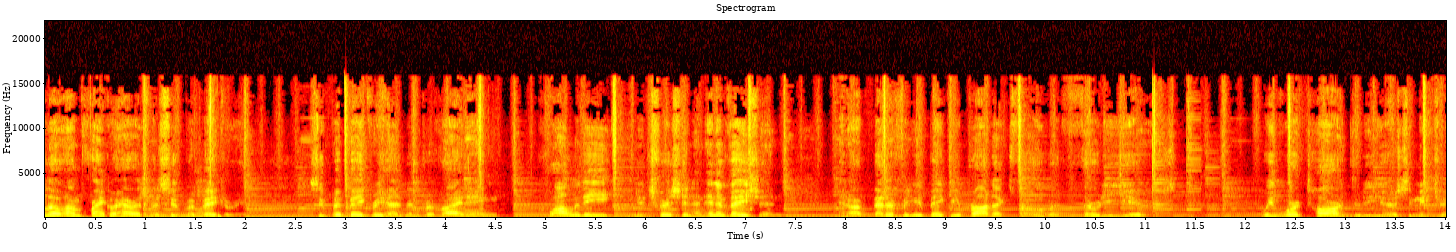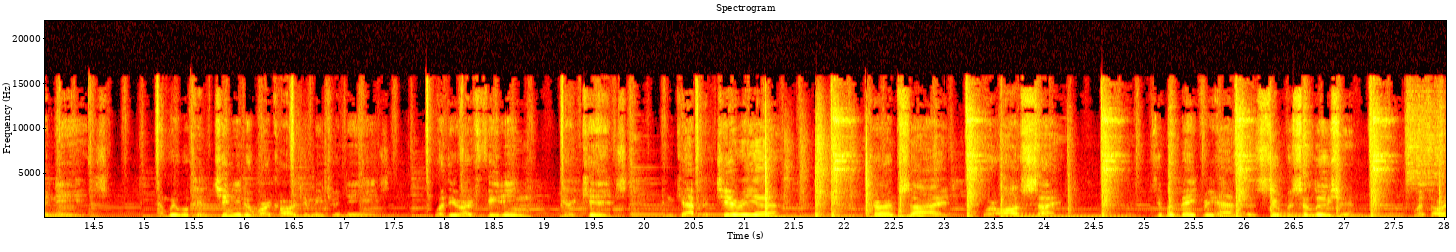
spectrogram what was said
Hello, I'm Franco Harris with Super Bakery. Super Bakery has been providing quality, nutrition, and innovation in our Better For You bakery products for over 30 years. We've worked hard through the years to meet your needs, and we will continue to work hard to meet your needs, whether you are feeding your kids in cafeteria, curbside, or off-site. Super Bakery has the super solution with our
